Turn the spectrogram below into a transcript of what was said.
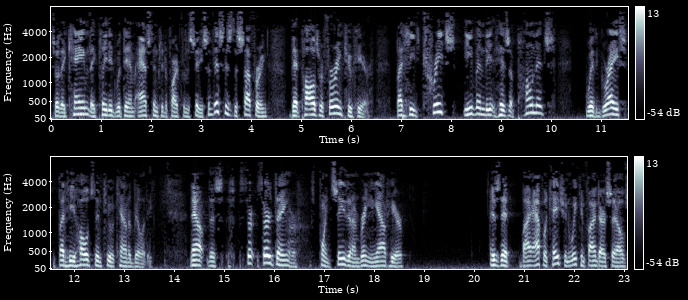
So they came, they pleaded with them, asked them to depart from the city. So this is the suffering that Paul's referring to here. But he treats even the, his opponents with grace, but he holds them to accountability. Now, the thir- third thing, or point C that I'm bringing out here, is that by application we can find ourselves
